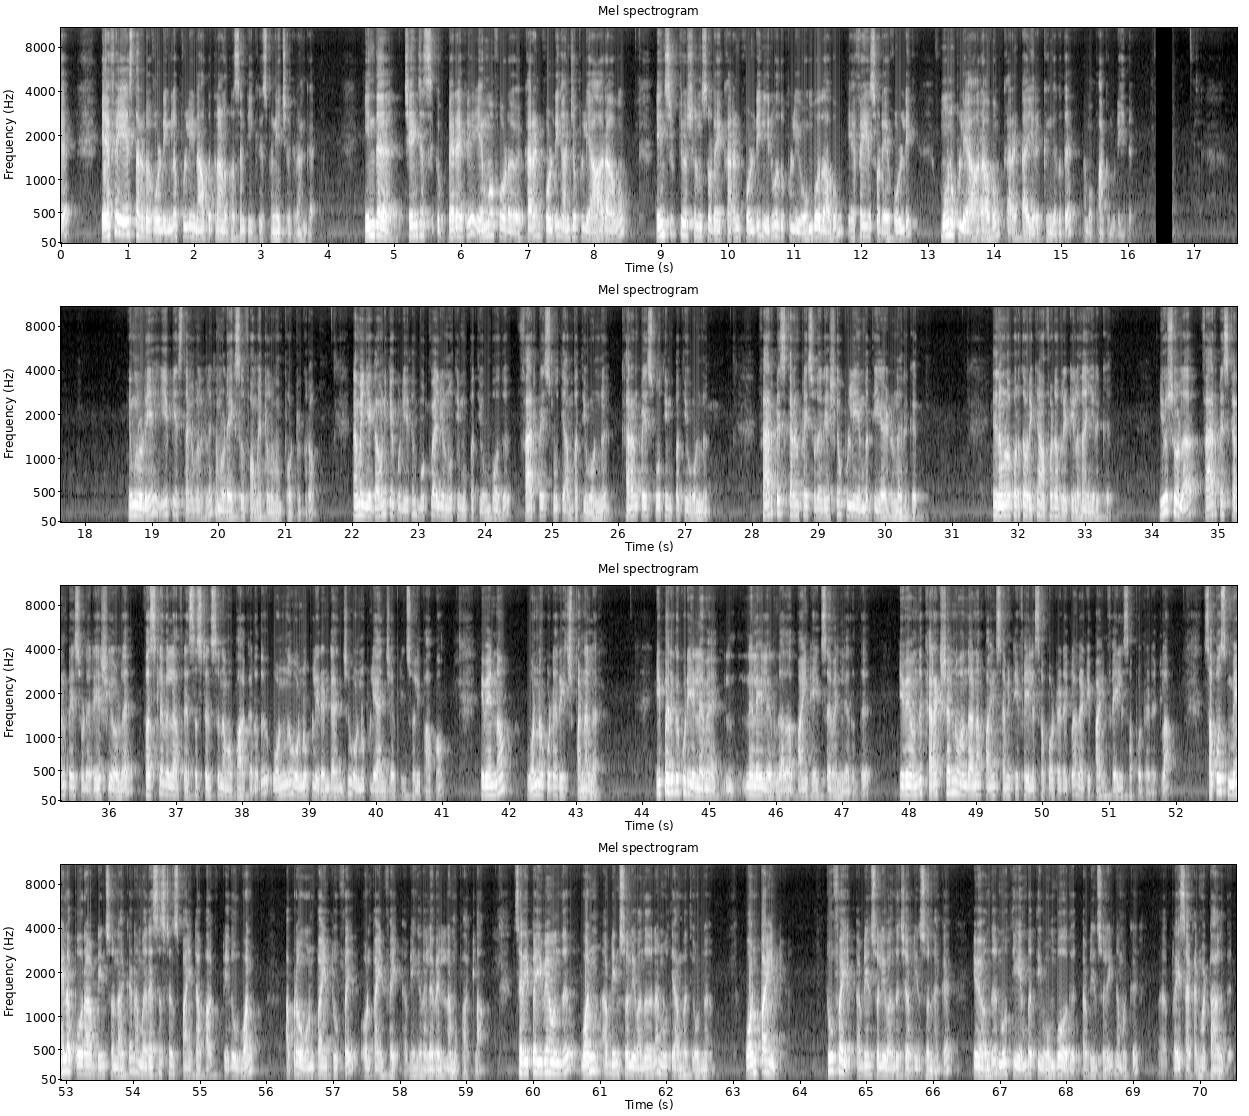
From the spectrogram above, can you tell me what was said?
எஃப்ஐஎஸ் தன்னோட ஹோல்டிங்ல புள்ளி நாற்பத்தி நாலு பர்சன்ட் இன்க்ரீஸ் பண்ணி வச்சிருக்காங்க இந்த சேஞ்சஸுக்கு பிறகு எம்எஃபோட கரண்ட் ஹோல்டிங் அஞ்சு புள்ளி ஆறாவும் இன்ஸ்டிடியூஷன்ஸோடைய கரண்ட் ஹோல்டிங் இருபது புள்ளி ஒன்பதாவும் எஃப்ஐஎஸ் உடைய ஹோல்டிங் மூணு புள்ளி ஆறாவும் கரெக்டாக இருக்குங்கிறத நம்ம பார்க்க முடியுது. இவங்களுடைய இபிஎஸ் தகவல்களை நம்மளோட எக்ஸல் ஃபார்மேட்டில் நம்ம போட்டிருக்கிறோம். நம்ம இங்கே கவனிக்கக்கூடியது புக் வேல்யூ நூற்றி முப்பத்தி ஒம்பது ஃபேர் ப்ரைஸ் நூற்றி ஐம்பத்தி ஒன்று கரண்ட் ப்ரைஸ் நூற்றி முப்பத்தி ஒன்று ஃபேர் ப்ரைஸ் கரண்ட் ப்ரைஸோட ரேஷியோ புள்ளி எண்பத்தி ஏழுன்னு இருக்குது இது நம்மளை பொறுத்த வரைக்கும் அஃபோர்டபிலிட்டியில் தான் இருக்குது யூஸ்வலாக ஃபேர் ப்ரைஸ் கரண்ட் ப்ரைஸோட ரேஷியோவில் ஃபர்ஸ்ட் லெவல் ஆஃப் ரெசிஸ்டன்ஸ் நம்ம பார்க்குறது ஒன்று ஒன்று புள்ளி ரெண்டு அஞ்சு ஒன்று புள்ளி அஞ்சு அப்படின்னு சொல்லி பார்ப்போம். இவன் இன்னும் ஒன்று கூட ரீச் பண்ணலை. இப்போ இருக்கக்கூடிய நிலையிலிருந்து அதாவது பாயிண்ட் எயிட் செவன்லேருந்து இவன் வந்து கரெக்ஷன் வந்தானா பாயிண்ட் செவன்ட்டி ஃபைவ்ல சப்போர்ட் எடுக்கலாம் இல்லாட்டி பாயிண்ட் ஃபைவ்ல சப்போர்ட் எடுக்கலாம். சப்போஸ் மேலே போகிறா அப்படின்னு சொன்னாக்க நம்ம ரெசிஸ்டன்ஸ் பாயிண்டாக பார்க்கக்கூடியது ஒன் அப்புறம் one point two five one point five அப்படிங்கிற லெவலில் நம்ம பார்க்கலாம். சரி இப்போ இவன் வந்து ஒன் அப்படின்னு சொல்லி வந்ததுன்னா நூற்றி ஐம்பத்தி ஒன்று ஒன் பாயிண்ட் டூ ஃபைவ் அப்படின்னு சொல்லி வந்துச்சு அப்படின்னு சொன்னாக்க இவன் வந்து நூற்றி எண்பத்தி ஒம்பது அப்படின்னு சொல்லி நமக்கு ப்ரைஸாக கன்வெர்ட் ஆகுது.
